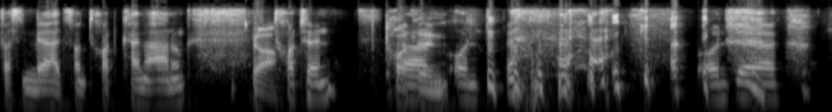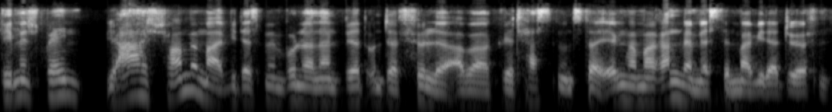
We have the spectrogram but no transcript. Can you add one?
Was ist die Mehrheit von Trott? Keine Ahnung. Ja. Trotten. Trotteln. Ähm, und und äh, dementsprechend, ja, schauen wir mal, wie das mit dem Wunderland wird und der Fülle. Aber wir tasten uns da irgendwann mal ran, wenn wir es denn mal wieder dürfen.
